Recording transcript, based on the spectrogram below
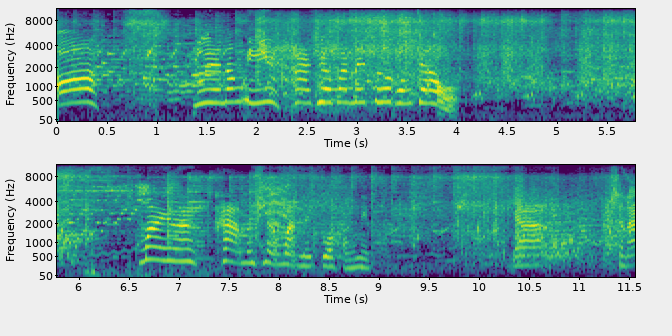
อ๋อ ลุยเลยน้องหมีข้าเชื่อมั่นในตัวของเจ้า ไม่นะข้าไม่เชื่อมั่นในตัวของเน็ตอย่าชนะ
